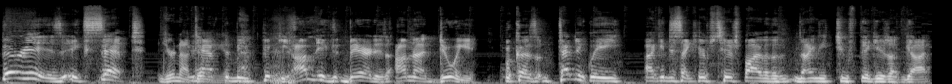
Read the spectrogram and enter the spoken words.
there is, except You're not you have to be picky. I'm there. It is. I'm not doing it because technically, I can just like here's here's five of the 92 figures I've got.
